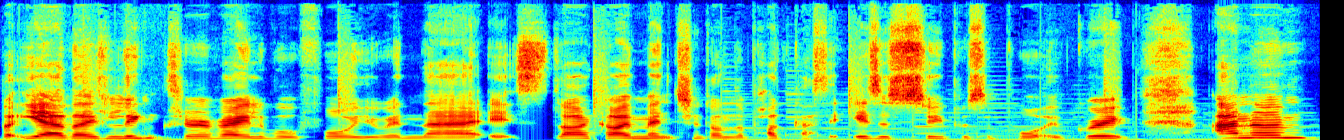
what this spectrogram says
But yeah, those links are available for you in there. It's like I mentioned on the podcast, it is a super supportive group, and um,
